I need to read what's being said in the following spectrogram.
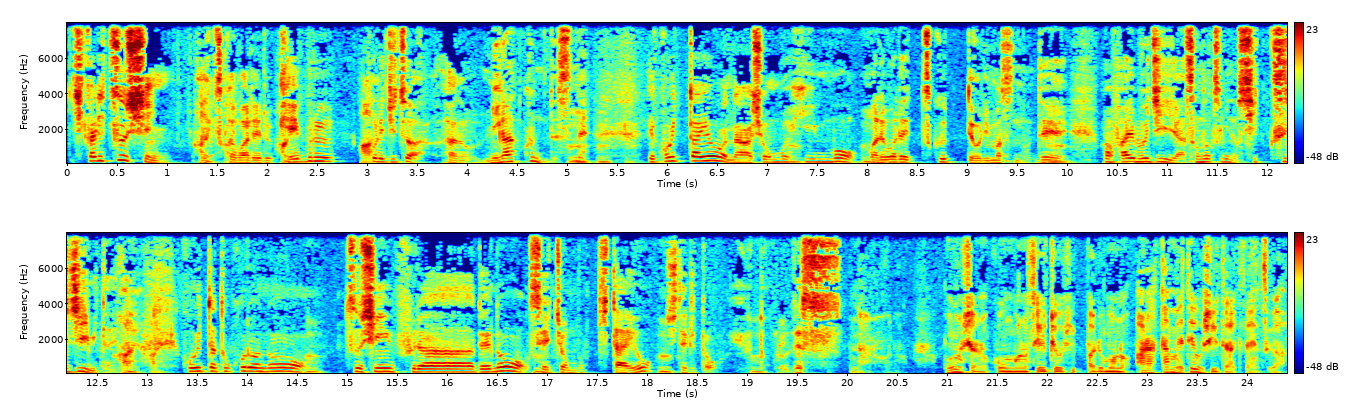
光通信に使われるケーブル、これ実はあの磨くんですね、でこういったような消耗品も我々作っておりますので、まあ、5G やその次の 6G みたいな、こういったところの通信インフラでの成長も期待をしているというところです、なるほど。御社の今後の成長を引っ張るもの改めて教えていただきたいんですが。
